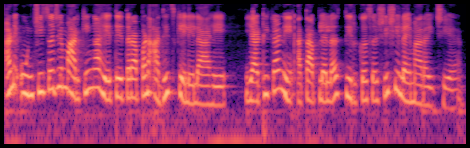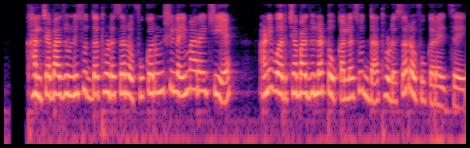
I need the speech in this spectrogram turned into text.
आणि उंचीचं जे मार्किंग आहे ते तर आपण आधीच केलेलं आहे. या ठिकाणी आता आपल्याला तिरकस अशी शिलाई मारायची आहे. खालच्या बाजूने सुद्धा थोडंसं रफू करून शिलाई मारायची आहे आणि वरच्या बाजूला टोकाला सुद्धा थोडंसं रफू करायचं आहे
